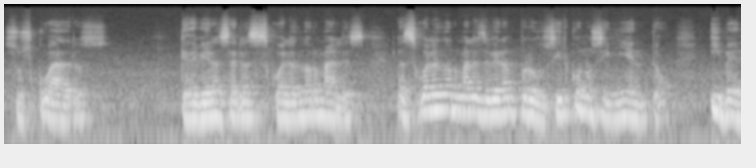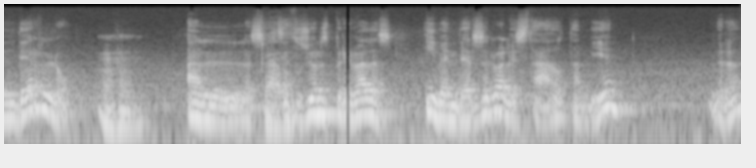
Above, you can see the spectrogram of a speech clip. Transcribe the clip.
sus cuadros, que debieran ser las escuelas normales. Las escuelas normales debieran producir conocimiento y venderlo a las instituciones privadas y vendérselo al Estado también. ¿verdad?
